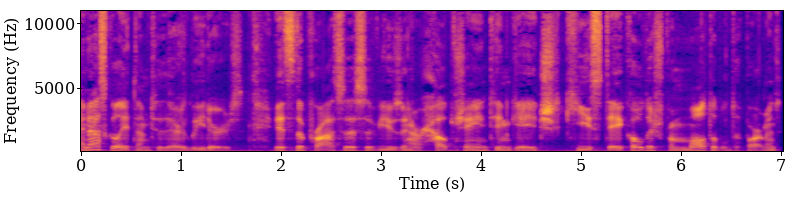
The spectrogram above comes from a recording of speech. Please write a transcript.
and escalate them to their leaders. It's the process of using our help chain to engage key stakeholders from multiple departments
